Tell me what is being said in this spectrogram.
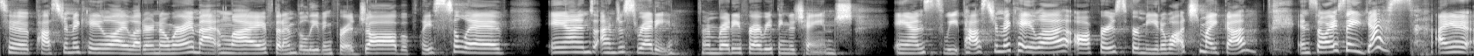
to Pastor Michaela. I let her know where I'm at in life, that I'm believing for a job, a place to live, and I'm just ready. I'm ready for everything to change. And sweet Pastor Michaela offers for me to watch Micah. And so I say, yes, I,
